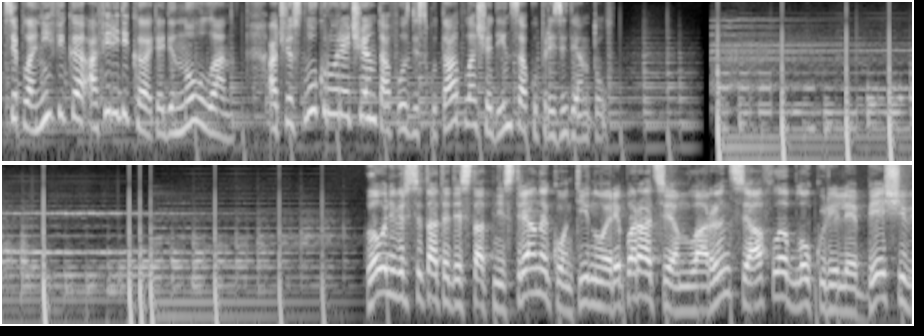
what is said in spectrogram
se planifică a fi ridicate din noul an. Acest lucru recent a fost discutat la ședința cu prezidentul. La Universitatea de Stat Nistreană continuă reparația. La rând se află blocurile B și V.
